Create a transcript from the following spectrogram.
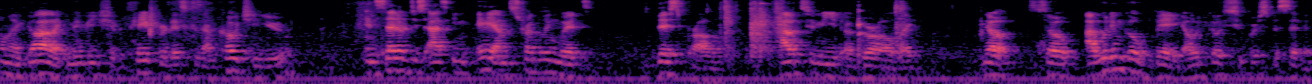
oh my god, like maybe you should pay for this because I'm coaching you. Instead of just asking, hey, I'm struggling with this problem, how to meet a girl, like, no. So I wouldn't go vague. I would go super specific.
